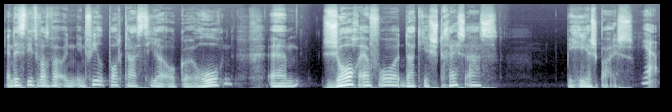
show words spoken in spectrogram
En dit is iets wat we in, in veel podcasts hier ook eh, horen. Ehm, zorg ervoor dat je stressas beheersbaar is. ja.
